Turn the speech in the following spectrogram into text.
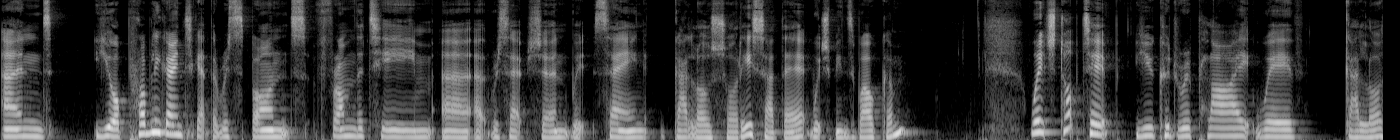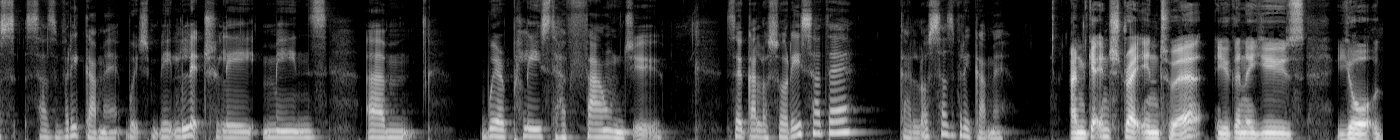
And you're probably going to get the response from the team uh, at reception with saying "galos orisade," which means welcome. Which top tip you could reply with "galos sasvrikame," which literally means um, "we're pleased to have found you." So "galos orisade," "galos sasvrikame." And getting straight into it, you're going to use your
